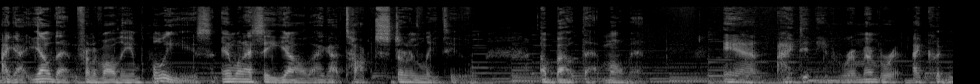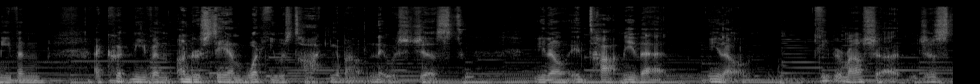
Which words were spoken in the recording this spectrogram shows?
I got yelled at in front of all the employees, and when I say yelled, I got talked sternly to about that moment, and I didn't even remember it. I couldn't even I couldn't even understand what he was talking about. And it was just, you know, it taught me that, you know, keep your mouth shut. Just,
